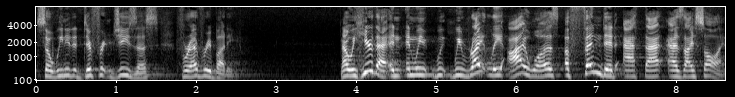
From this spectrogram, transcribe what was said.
so we need a different Jesus for everybody. Now we hear that, and, and we, we, we rightly, I was offended at that as I saw it.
